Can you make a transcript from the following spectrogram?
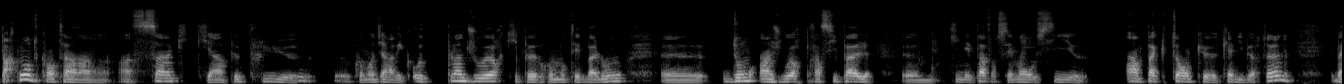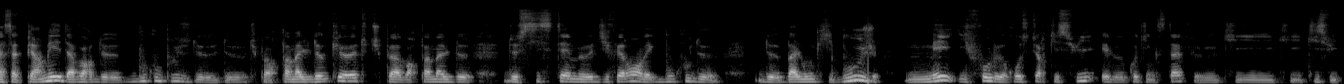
par contre, quand tu as un, 5 qui est un peu plus, comment dire, avec plein de joueurs qui peuvent remonter le ballon, dont un joueur principal qui n'est pas forcément aussi impactant que Caliburton, bah, ça te permet d'avoir de beaucoup plus de, Tu peux avoir pas mal de cuts, tu peux avoir pas mal de, de systèmes différents avec beaucoup de, de ballons qui bougent, mais il faut le roster qui suit et le coaching staff qui, qui, qui suit.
